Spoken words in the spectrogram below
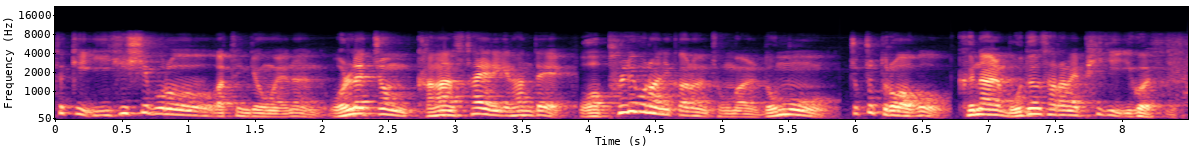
특히 이 히시브루 같은 경우에는 원래 좀 강한 스타일이긴 한데 와 풀리고 나니까는 정말 너무 쭉쭉 들어가고 그날 모든 사람의 픽이 이거였습니다.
